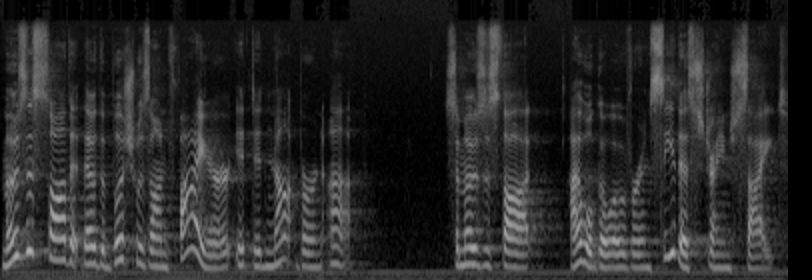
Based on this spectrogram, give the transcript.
Moses saw that though the bush was on fire, it did not burn up. So Moses thought, I will go over and see this strange sight,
